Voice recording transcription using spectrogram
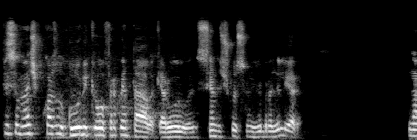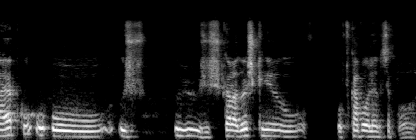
principalmente por causa do clube que eu frequentava, que era o Centro de Excursões Brasileira. Na época, o, o, os, os, escaladores que eu, eu, ficava olhando assim, pô,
